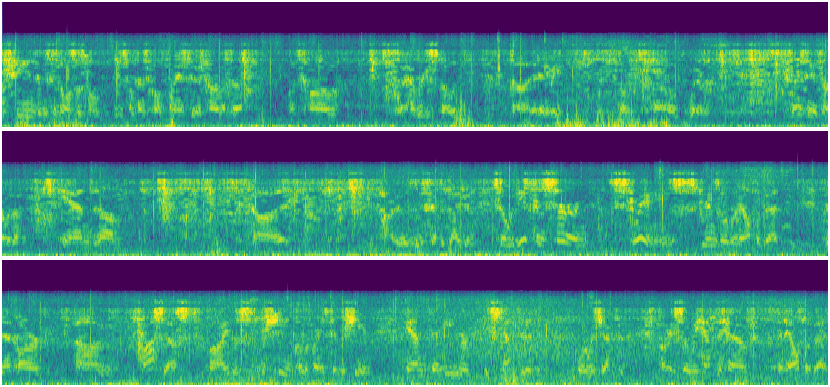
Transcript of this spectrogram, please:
Machines, and this is also called, sometimes called finite automata, autom, however you spell it. Uh, anyway, or, uh, whatever. Finite automata, and um, uh, so these concern strings, strings over an alphabet, that are um, processed by this machine called the finite machine, and then either accepted or rejected. All right, so we have to have an alphabet.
